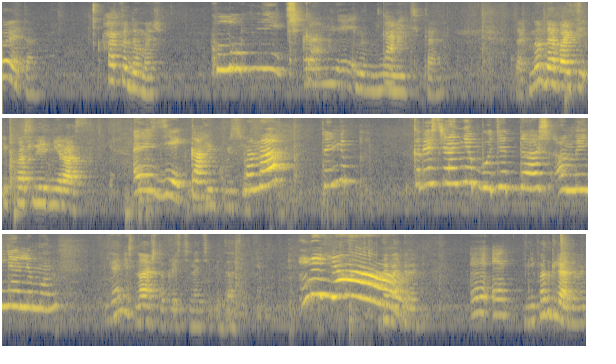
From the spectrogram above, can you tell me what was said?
что это? Как ты думаешь? клубничка. Клубничка. Так, ну давайте и последний раз. Викуся. Мама, ты не... Крестьяне будет дашь, а меня лимон. Я не знаю, что Кристина тебе даст. Не я. Давай, давай. Э, э, Не подглядывай.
